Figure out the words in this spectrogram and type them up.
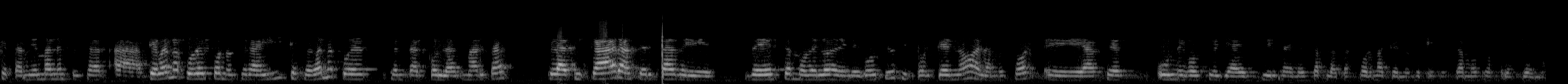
que también van a empezar a, que van a poder conocer ahí, que se van a poder sentar con las marcas, platicar acerca de de este modelo de negocios y por qué no, a lo mejor eh, hacer un negocio ya en firme en esta plataforma que nosotros estamos ofreciendo.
